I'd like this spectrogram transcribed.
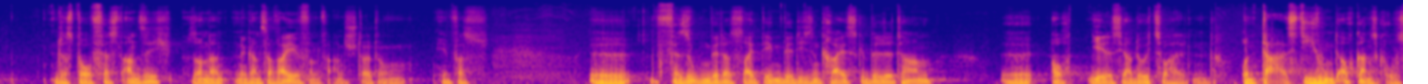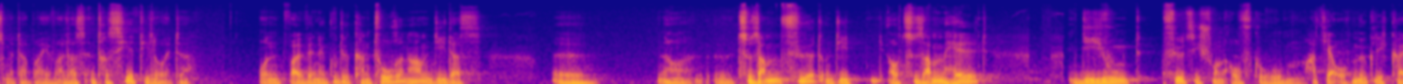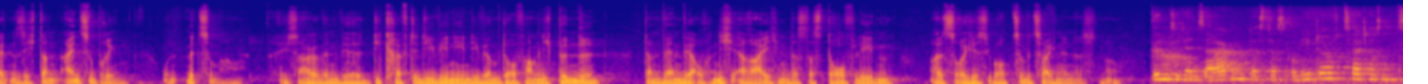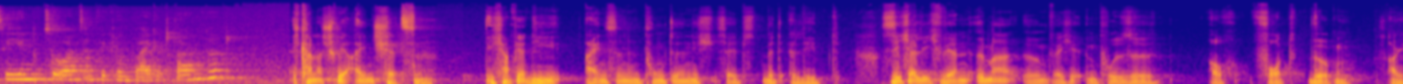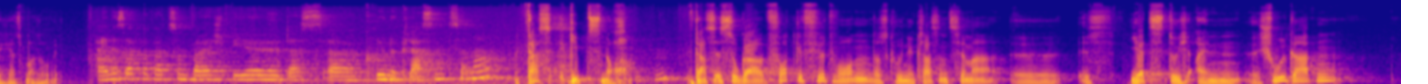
das Dorffest an sich, sondern eine ganze Reihe von Veranstaltungen. Jedenfalls äh, versuchen wir das, seitdem wir diesen Kreis gebildet haben, äh, auch jedes Jahr durchzuhalten. Und da ist die Jugend auch ganz groß mit dabei, weil das interessiert die Leute. Und weil wir eine gute Kantorin haben, die das äh, na, zusammenführt und die auch zusammenhält. Die Jugend fühlt sich schon aufgehoben, hat ja auch Möglichkeiten, sich dann einzubringen und mitzumachen. Ich sage, wenn wir die Kräfte, die wenigen, die wir im Dorf haben, nicht bündeln, dann werden wir auch nicht erreichen, dass das Dorfleben als solches überhaupt zu bezeichnen ist. Ne? Würden Sie denn sagen, dass das Unidorf 2010 zur Ortsentwicklung beigetragen hat? Ich kann das schwer einschätzen. Ich habe ja die einzelnen Punkte nicht selbst miterlebt. Sicherlich werden immer irgendwelche Impulse auch fortwirken, sage ich jetzt mal so. Eine Sache war zum Beispiel das äh, grüne Klassenzimmer. Das gibt es noch. Mhm. Das ist sogar fortgeführt worden. Das grüne Klassenzimmer äh, ist jetzt durch einen äh, Schulgarten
